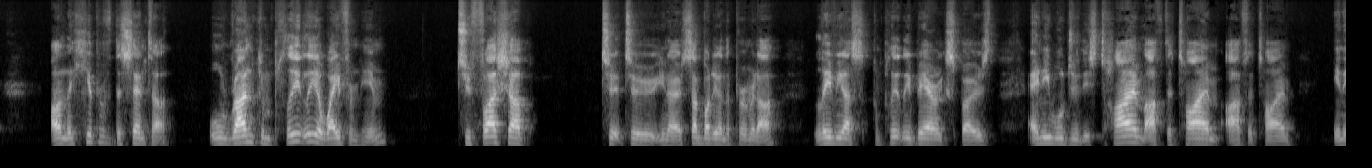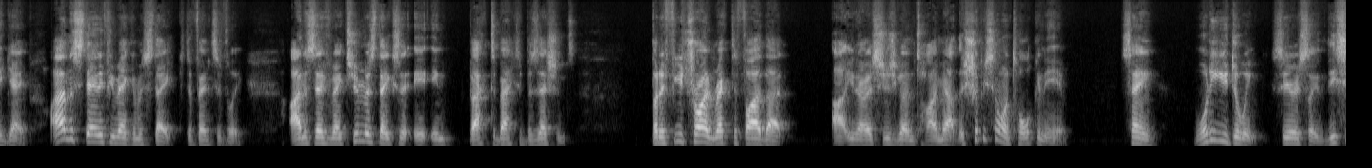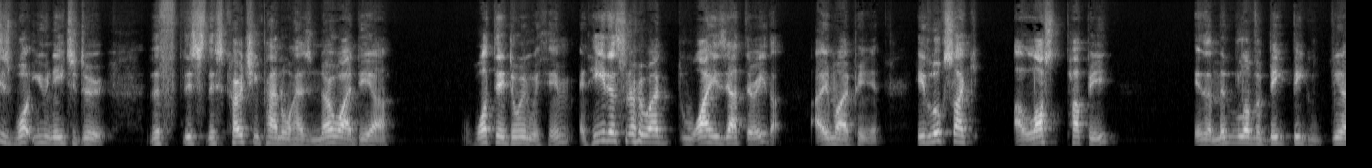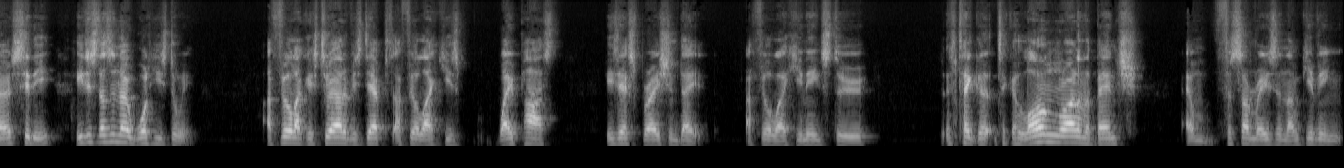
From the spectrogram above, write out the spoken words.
on the hip of the center, will run completely away from him to flash up to to you know somebody on the perimeter, leaving us completely bare exposed. And he will do this time after time after time in a game. I understand if you make a mistake defensively. I understand if you make two mistakes in back to back to possessions. But if you try and rectify that, uh, you know, as soon as you go in timeout, there should be someone talking to him, saying, "What are you doing? Seriously, this is what you need to do." The, this this coaching panel has no idea what they're doing with him, and he doesn't know why, why he's out there either. In my opinion, he looks like a lost puppy in the middle of a big, big, you know, city. He just doesn't know what he's doing. I feel like he's too out of his depth. I feel like he's way past his expiration date. I feel like he needs to take a take a long run on the bench. And for some reason, I'm giving,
